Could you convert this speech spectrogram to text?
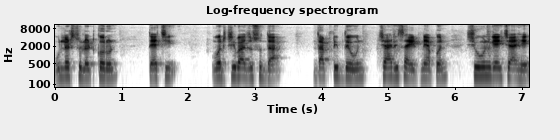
उलटसुलट करून त्याची वरची बाजूसुद्धा दाबटीप देऊन चारही साईडने आपण शिवून घ्यायचे आहे.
